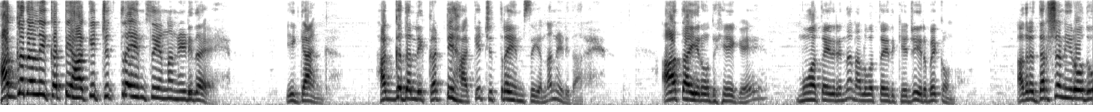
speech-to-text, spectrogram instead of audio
ಹಗ್ಗದಲ್ಲಿ ಕಟ್ಟಿ ಹಾಕಿ ಚಿತ್ರಹಿಂಸೆಯನ್ನು ನೀಡಿದೆ ಈ ಗ್ಯಾಂಗ್. ಹಗ್ಗದಲ್ಲಿ ಕಟ್ಟಿ ಹಾಕಿ ಚಿತ್ರಹಿಂಸೆಯನ್ನು ನೀಡಿದ್ದಾರೆ. ಆತ ಇರೋದು ಹೇಗೆ? ಮೂವತ್ತೈದರಿಂದ ನಲವತ್ತೈದು ಕೆ ಜಿ ಇರಬೇಕು ಅವನು ಆದರೆ ದರ್ಶನ್ ಇರೋದು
